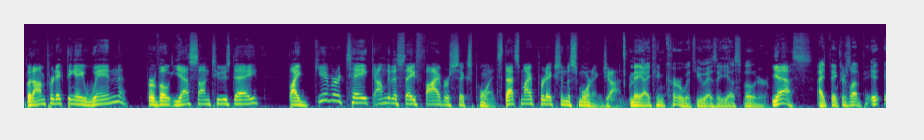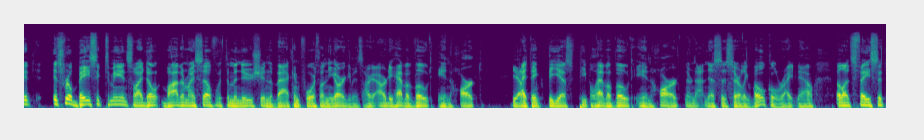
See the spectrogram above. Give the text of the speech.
But I'm predicting a win for vote yes on Tuesday by give or take, I'm going to say five or six points. That's my prediction this morning, John. May I concur with you as a yes voter? Yes. I think there's a lot of it, it. It's real basic to me, and so I don't bother myself with the minutiae and the back and forth on the arguments. I already have a vote in heart. Yep. I think the yes people have a vote in heart. They're not necessarily vocal right now, but let's face it.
